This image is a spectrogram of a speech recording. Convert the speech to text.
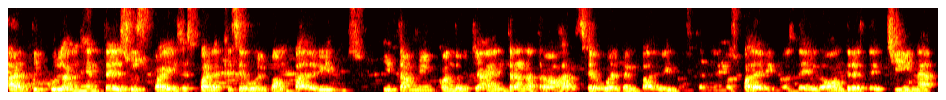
articulan gente de sus países para que se vuelvan padrinos. Y también cuando ya entran a trabajar, se vuelven padrinos. Tenemos padrinos de Londres, de China,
